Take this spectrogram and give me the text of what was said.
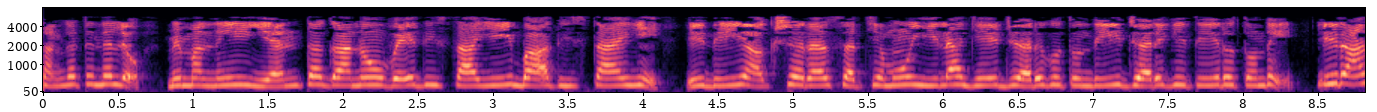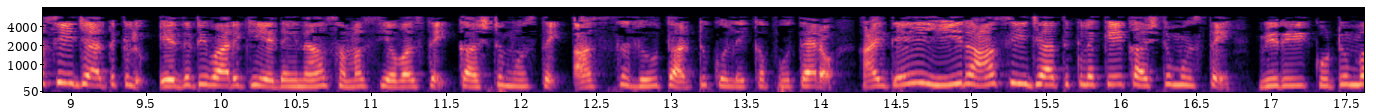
సంఘటనలు మిమ్మల్ని ఎంతగానో వేధిస్తాయి బాధిస్తాయి. ఇది అక్షర సత్యము. ఇలాగే జరుగుతుంది జరిగి తీరుతుంది. ఈ రాశి జాతకులు ఎదుటి వారికి ఏదైనా సమస్య వస్తే కష్టం వస్తే అస్సలు తట్టుకోలేకపోతారు. అయితే ఈ రాశి జాతకులకే కష్టమొస్తే వీరి కుటుంబ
